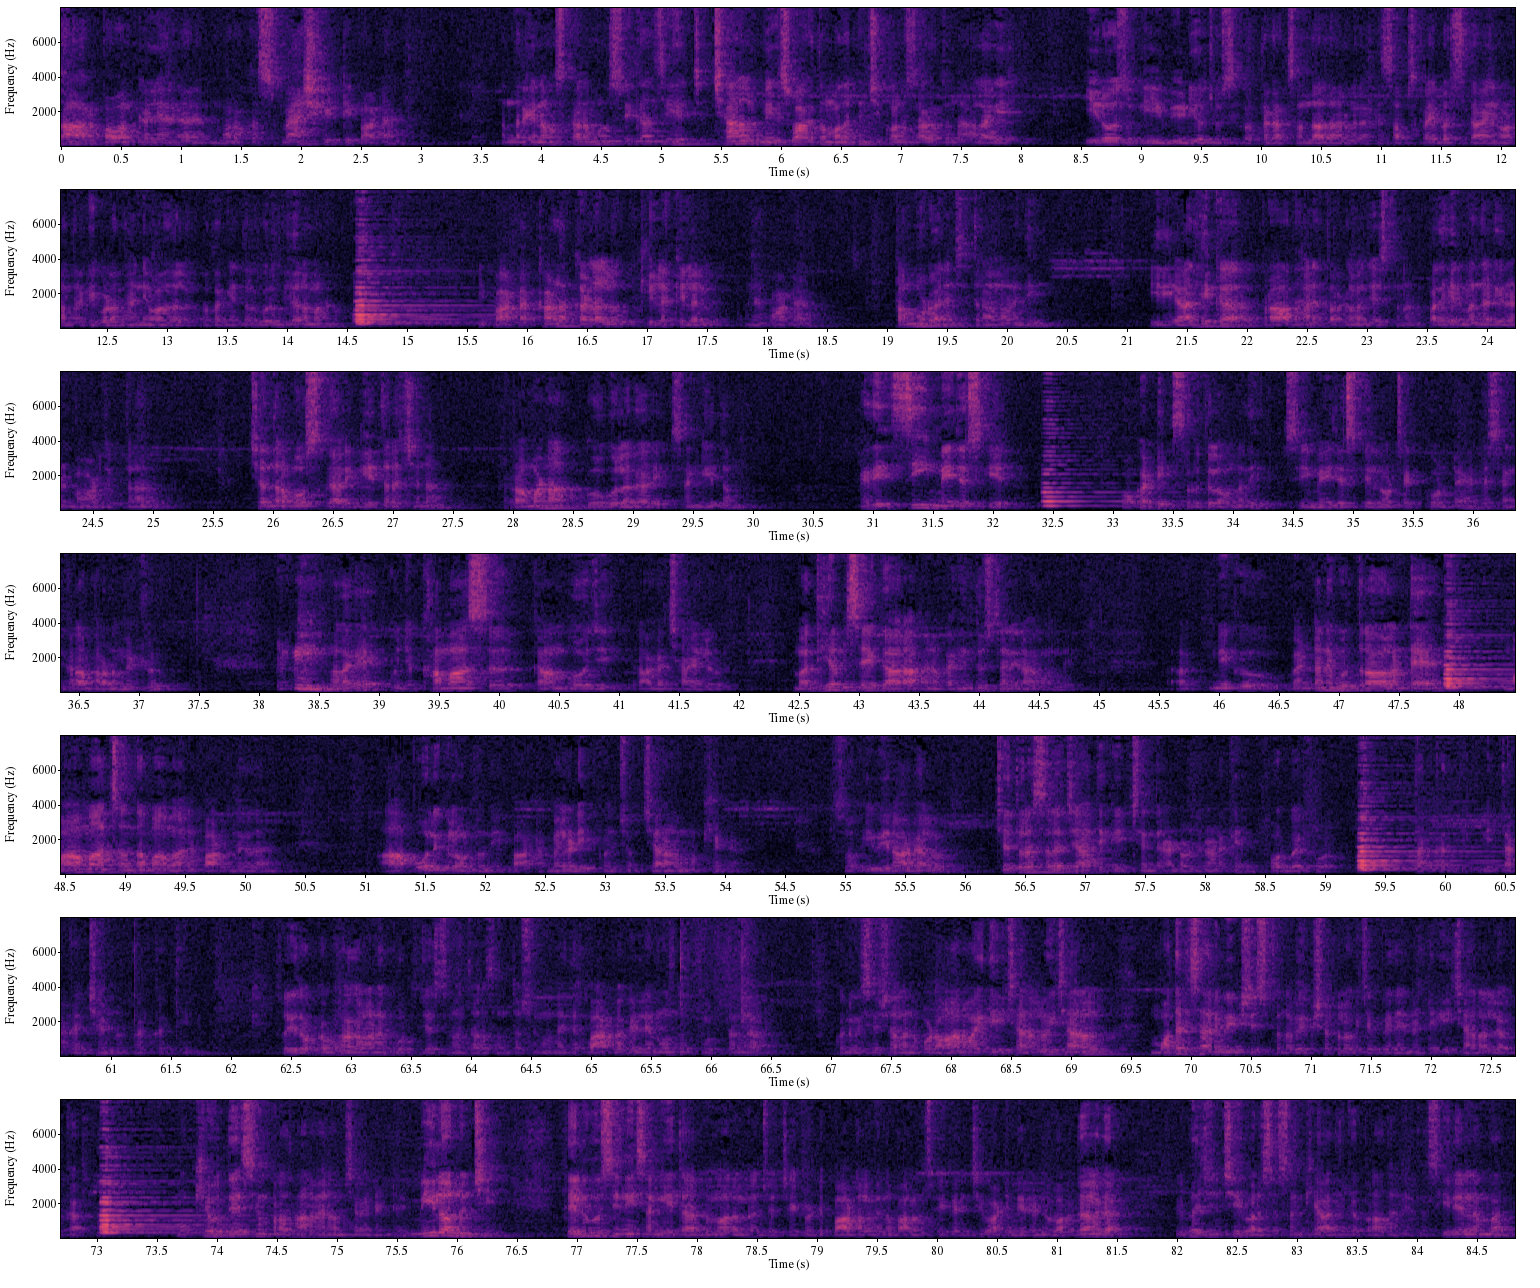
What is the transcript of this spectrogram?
చార్ పవన్ కళ్యాణ్ గారు మరొక smash hit ఈ పాట. అందరికీ నమస్కారము. శ్రీకాంత్ సిహెచ్ ఛానల్ మీకు స్వాగతం. మొదటి నుంచి కొనసాగుతున్న అలాగే ఈరోజు ఈ వీడియో చూసి కొత్తగా చందాదారులు అంటే సబ్స్క్రైబర్స్గా అయిన వాళ్ళందరికీ కూడా ధన్యవాదాలు. కృతజ్ఞతలు. గురుభ్యో నమ. ఈ పాట కళ్ళ కళ్ళలు కిలకిలలు అనే పాట తమ్ముడు అనే చిత్రంలోనిది. ఇది అధిక ప్రాధాన్యత వర్గంలో చేస్తున్నాను. పదిహేను మంది అడిగినట్టు మా వాళ్ళు చెప్తున్నారు. చంద్రబోస్ గారి గీత రచన రమణ గోగుల గారి సంగీతం. ఇది సి మేజర్ స్కేల్ ఒకటి శృతిలో ఉన్నది. సి మేజర్ స్కేల్ నోట్స్ ఎక్కువ ఉంటాయి. అంటే శంకరాభరణ మెట్లు. అలాగే కొంచెం ఖమాస్ కాంభోజి రాగఛాయలు మధ్యం సే గారా అని ఒక హిందుస్థానీ రాగం ఉంది. మీకు వెంటనే గుర్తు రావాలంటే మామా చందమామ అనే పాట ఉంది కదా? ఆ పోలికలో ఉంటుంది ఈ పాట మెలడీ కొంచెం చరణం ముఖ్యంగా. సో ఇవి రాగాలు చతురస్ర జాతికి చెందినటువంటి నడకే ఫోర్ బై ఫోర్ తక్కది. ఈ తక్క చెండు తక్కది సో ఇది ఒక్క భాగంలోనే పూర్తి చేస్తున్నాం. చాలా సంతోషంగా ఉంది. అయితే పాటలోకి వెళ్ళే ముందు క్లుప్తంగా కొన్ని విశేషాలను కూడా ఆనవాయితీ ఈ ఛానల్ ఈ ఛానల్ మొదటిసారి వీక్షిస్తున్న వీక్షకులకు చెప్పేది ఏంటంటే ఈ ఛానల్ యొక్క ముఖ్య ఉద్దేశం ప్రధానమైన అంశం ఏంటంటే మీలో నుంచి తెలుగు సినీ సంగీత అభిమానుల నుంచి వచ్చేటువంటి పాటల వినపాలను స్వీకరించి వాటిని రెండు వర్గాలుగా విభజించి వరుస సంఖ్య అధిక ప్రాధాన్యత. సీరియల్ నెంబర్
